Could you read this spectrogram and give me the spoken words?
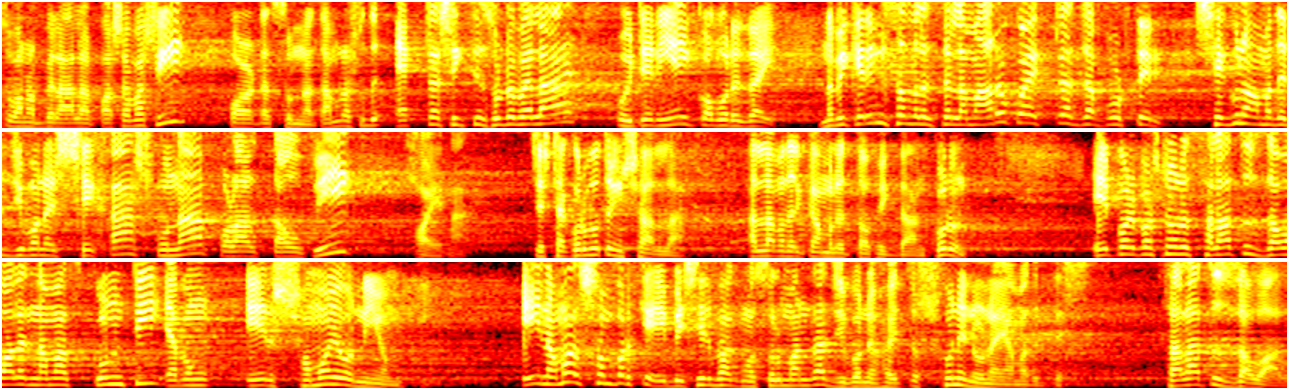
সোহান রব্বিল আলার পাশাপাশি পড়াটা সুন্নাত। আমরা শুধু একটা শিখছি ছোটবেলায়, ওইটা নিয়েই কবরে যাই। নবী করিম সাল্লাহ সাল্লাম আরও কয়েকটা যা পড়তেন, সেগুলো আমাদের জীবনে শেখা, শোনা, পড়ার তৌফিক হয় না। চেষ্টা করব তো ইনশাআল্লাহ। আল্লাহ আমাদেরকে আমলের তৌফিক দান করুন। এরপরে প্রশ্ন হলো, সালাতুজ জাওয়ালের নামাজ কোনটি এবং এর সময় ও নিয়ম কি? এই নামাজ সম্পর্কে বেশিরভাগ মুসলমানরা জীবনে হয়তো শুনেনও নাই আমাদের দেশে। সালাতুজ জাওয়াল।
